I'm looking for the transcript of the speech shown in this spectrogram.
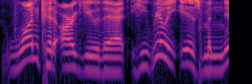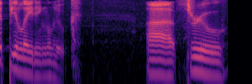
one could argue that he really is manipulating Luke uh, through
